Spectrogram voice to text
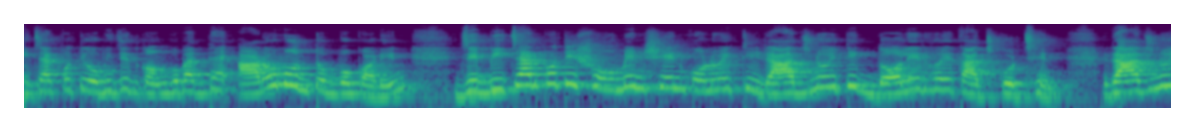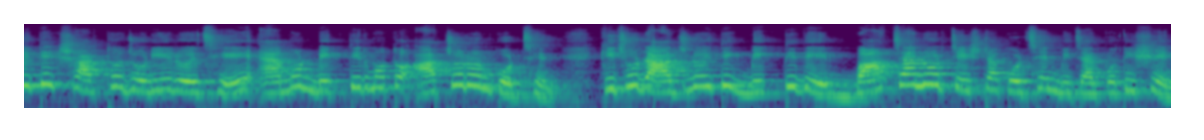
বিচারপতি অভিজিৎ গঙ্গোপাধ্যায় আরও মন্তব্য করেন যে বিচারপতি সৌমেন সেন কোনো একটি রাজনৈতিক দলের হয়ে কাজ করছেন। রাজনৈতিক স্বার্থ জড়িয়ে রয়েছে, এমন ব্যক্তির মতো আচরণ করছেন। কিছু রাজনৈতিক ব্যক্তিদের বাঁচানোর চেষ্টা করছেন বিচারপতি সেন।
